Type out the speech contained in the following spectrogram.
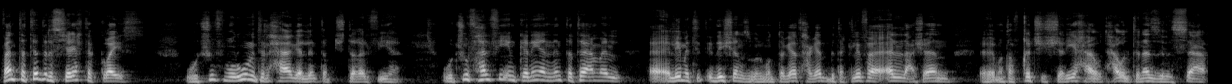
فأنت تدرس شريحتك كويس وتشوف مرونة الحاجة اللي أنت بتشتغل فيها وتشوف هل في إمكانية إن أنت تعمل limited editions من المنتجات حاجات بتكلفة أقل عشان آه، ما تفقدش الشريحة وتحاول تنزل السعر.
